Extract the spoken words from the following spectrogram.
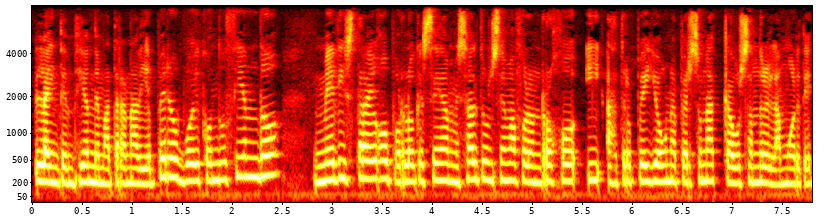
la intención de matar a nadie, pero voy conduciendo me distraigo por lo que sea, me salto un semáforo en rojo y atropello a una persona causándole la muerte.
